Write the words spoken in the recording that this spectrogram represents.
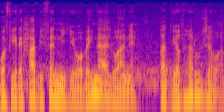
وفي رحاب فنه وبين ألوانه قد يظهر الجواب.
